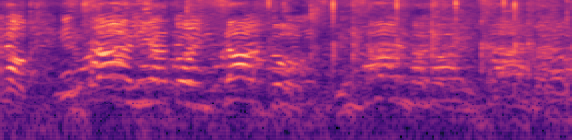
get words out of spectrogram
insanno, insanno, insanno, insanno, insanno.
